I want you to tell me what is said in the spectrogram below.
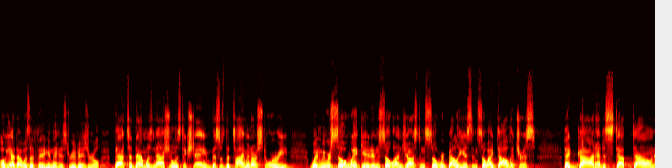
oh yeah, that was a thing in the history of Israel. That to them was nationalistic shame. This was the time in our story when we were so wicked and so unjust and so rebellious and so idolatrous that God had to step down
